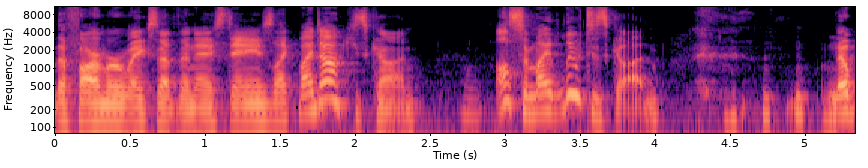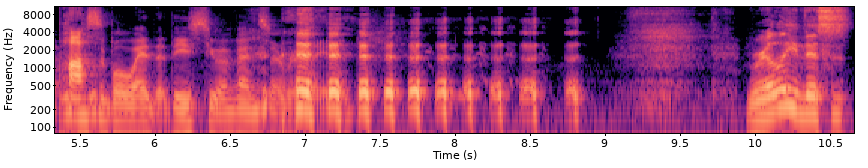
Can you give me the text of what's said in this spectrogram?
the farmer wakes up the next day and he's like, my donkey's gone. Also, my loot is gone. No possible way that these two events are related. Really, this is,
